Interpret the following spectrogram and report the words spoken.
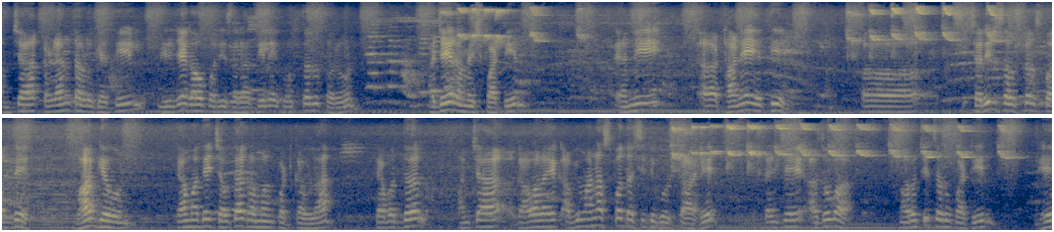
आमच्या कल्याण तालुक्यातील मिरजेगाव परिसरातील एक उत्तर तरुण अजय रमेश पाटील यांनी ठाणे येथील शरीर सौष्ठव स्पर्धेत भाग घेऊन त्यामध्ये चौथा क्रमांक पटकावला. त्याबद्दल आमच्या गावाला एक अभिमानास्पद अशी ती गोष्ट आहे. त्यांचे आजोबा मारुती चरू पाटील हे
